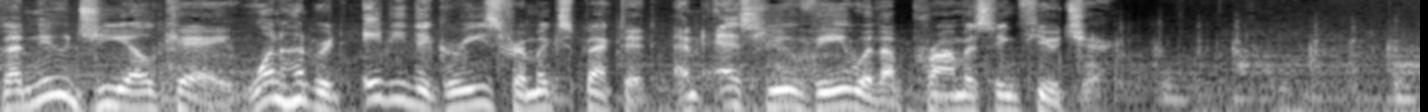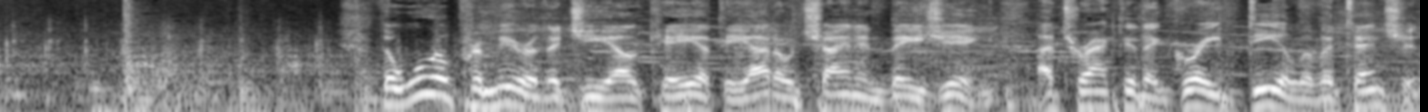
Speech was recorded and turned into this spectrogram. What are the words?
The new GLK, 180 degrees from expected, an SUV with a promising future. The world premiere of the GLK at the Auto China in Beijing attracted a great deal of attention.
